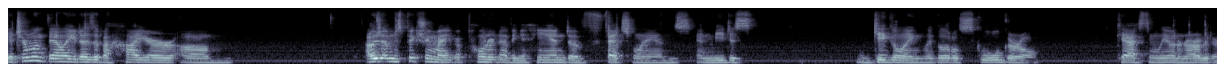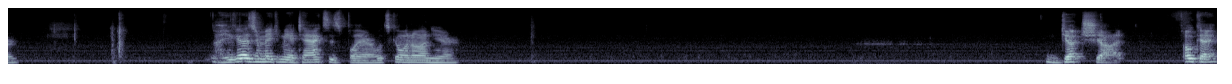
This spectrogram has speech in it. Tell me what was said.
Yeah, turn one Thalia does have a higher. Um, I was, I'm just picturing my opponent having a hand of fetch lands and me just giggling like a little schoolgirl casting Leonin Arbiter. Oh, you guys are making me a taxes player. What's going on here? Gut shot. Okay.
